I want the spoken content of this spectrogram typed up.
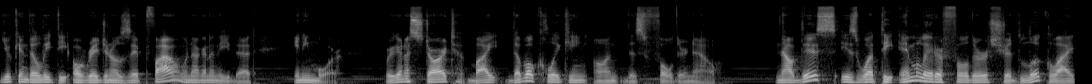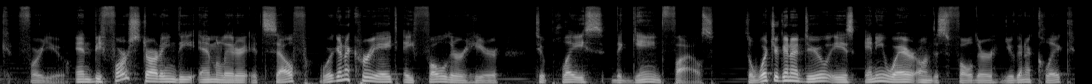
you can delete the original zip file. We're not gonna need that anymore. We're gonna start by double clicking on this folder now. Now this is what the emulator folder should look like for you. And before starting the emulator itself, we're gonna create a folder here to place the game files. So what you're gonna do is anywhere on this folder, you're gonna click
